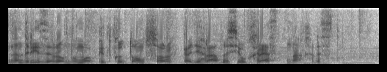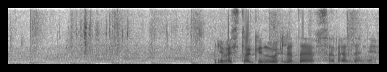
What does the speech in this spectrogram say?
Надрізи робимо під кутом 45 градусів, хрест на хрест. І ось так він виглядає всередині.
